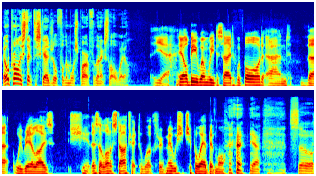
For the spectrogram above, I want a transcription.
it'll probably stick to schedule for the most part for the next little while. Yeah, it'll be when we decide we're bored and that we realise, shit, there's a lot of Star Trek to work through. Maybe we should chip away a bit more. yeah. So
